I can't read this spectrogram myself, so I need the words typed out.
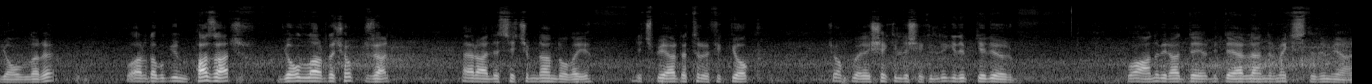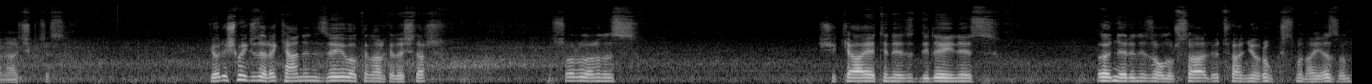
yolları. Bu arada bugün pazar. Yollarda çok güzel. Herhalde seçimden dolayı. Hiçbir yerde trafik yok. Çok böyle şekilli şekilde gidip geliyorum. Bu anı biraz de, bir değerlendirmek istedim yani açıkçası. Görüşmek üzere. Kendinize iyi bakın arkadaşlar. Sorularınız, şikayetiniz, dileğiniz, öneriniz olursa lütfen yorum kısmına yazın.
